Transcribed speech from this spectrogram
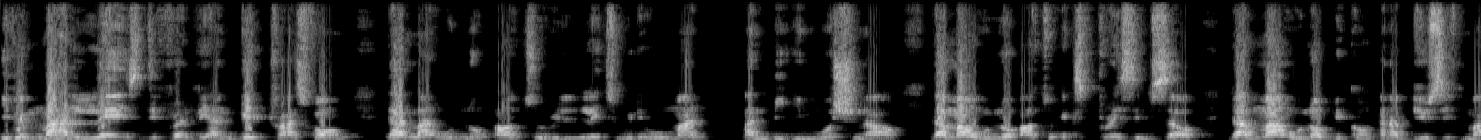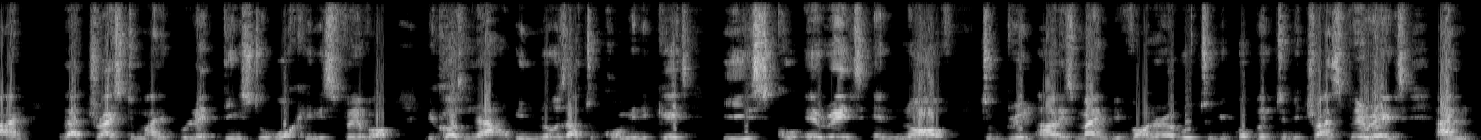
If a man learns differently and get transformed, that man will know how to relate with a woman and be emotional. That man will know how to express himself. That man will not become an abusive man that tries to manipulate things to work in his favor because now he knows how to communicate he is coherent enough to bring out his mind, be vulnerable, to be open, to be transparent, and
